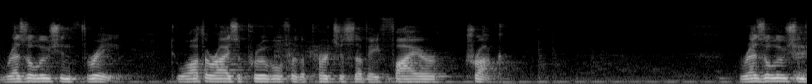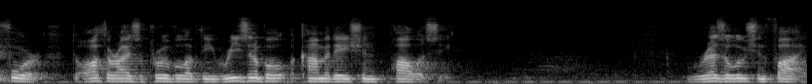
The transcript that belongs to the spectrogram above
Resolution three, to authorize approval for the purchase of a fire truck. Resolution four, to authorize approval of the reasonable accommodation policy. Resolution five,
